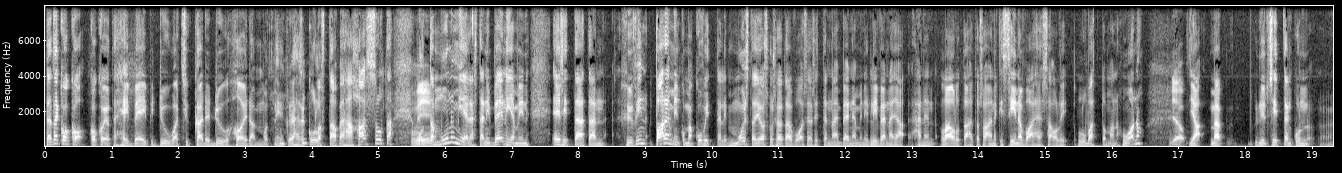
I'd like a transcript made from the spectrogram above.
tätä koko, koko jota hei baby, do what you gotta do, hoida mut, niin kyllähän se kuulostaa vähän hassulta. Niin. Mutta mun mielestäni Benjamin esittää tämän hyvin, paremmin kuin mä kuvittelin. Mä muistan joskus jotain vuosia sitten näin Benjaminin livenä ja hänen laulutaitonsa ainakin siinä vaiheessa oli luvattoman huono. Joo. Ja mä nyt sitten, kun äh,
